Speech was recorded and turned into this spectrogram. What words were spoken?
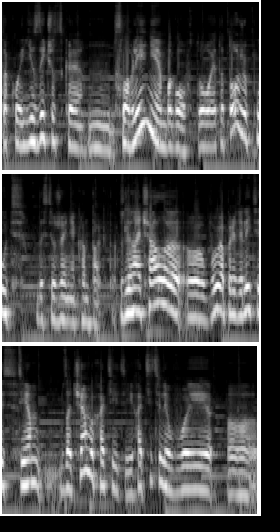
такое языческое славление богов, то это тоже путь достижения контакта. Для начала э, вы определитесь тем, зачем вы хотите, и хотите ли вы э,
